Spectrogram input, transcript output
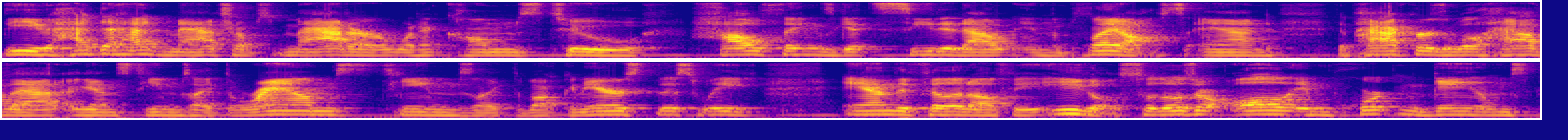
The head to head matchups matter when it comes to how things get seeded out in the playoffs. And the Packers will have that against teams like the Rams, teams like the Buccaneers this week and the Philadelphia Eagles. So those are all important games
